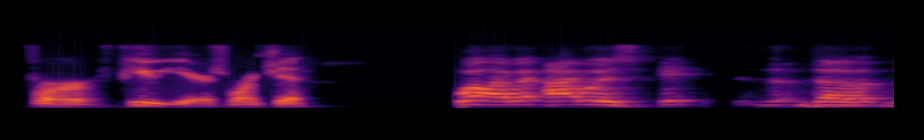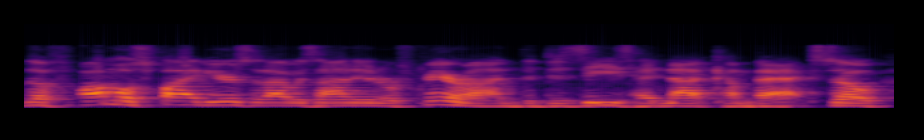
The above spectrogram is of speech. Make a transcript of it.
for a few years weren't you Well, I I was it, the the almost five years that I was on interferon, the disease had not come back. So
